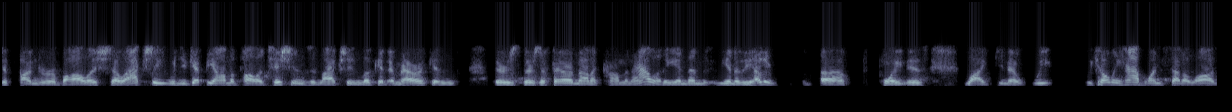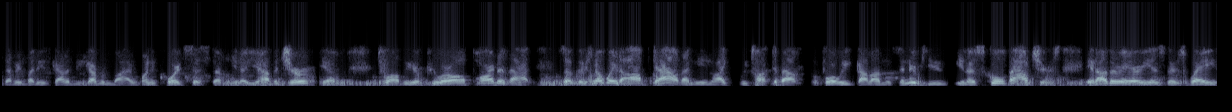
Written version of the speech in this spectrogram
defund or abolish. So actually, when you get beyond the politicians and actually look at Americans, there's there's a fair amount of commonality. And then you know the other uh, point is like you know we we can only have one set of laws. Everybody's got to be governed by one court system. You know, you have a jury of 12 of your people are all part of that. So there's no way to opt out. I mean, like we talked about before we got on this interview, you know, school vouchers. In other areas, there's ways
